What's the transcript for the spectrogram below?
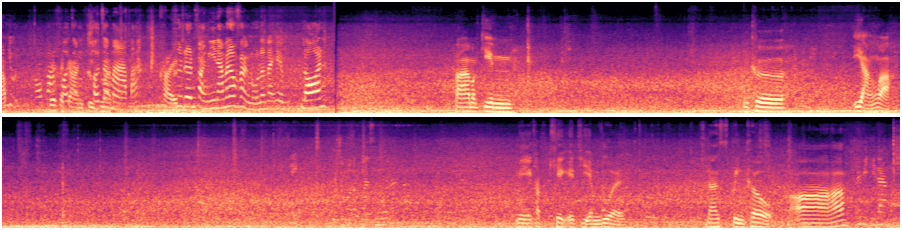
รับ วันนี้วันหยุดเขาปะเทศกาลคริสต์เขามาจะสมาปะใครคือเดินฝั่งนี้นะไม่ต้องฝั่งหนูแล้วนะเอ็มร้อน พามากิน มันคืออีหยังวะมีคัพเค้ก ATM ด้วย ร้านสปริงเกิลอ่าฮะ ไม่มีที่นั่งเหรอ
